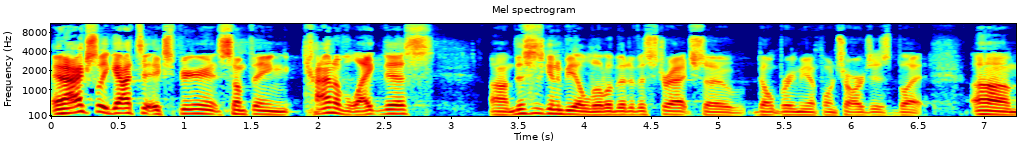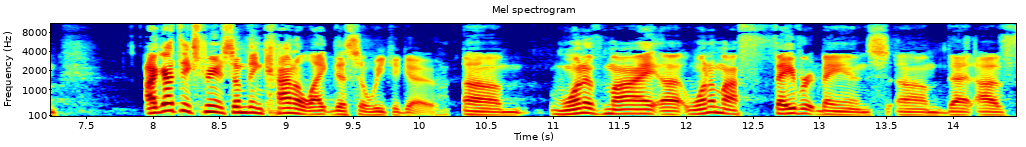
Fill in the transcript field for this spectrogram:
And I actually got to experience something kind of like this. Um, this is going to be a little bit of a stretch, so don't bring me up on charges. But um, I got to experience something kind of like this a week ago. Um, one of my uh, one of my favorite bands um, that I've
